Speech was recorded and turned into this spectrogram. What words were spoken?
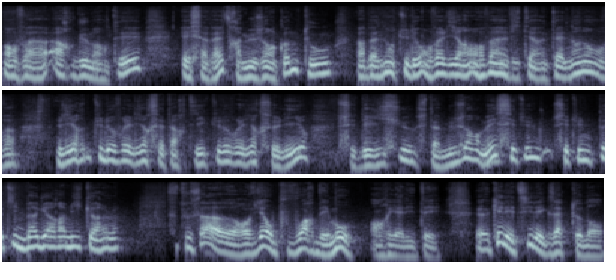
On va argumenter et ça va être amusant comme tout. Ah ben non, tu on va inviter un tel. Non, non, on va lire. Tu devrais lire cet article, tu devrais lire ce livre. C'est délicieux, c'est amusant, mais c'est une, c'est une petite bagarre amicale. Tout ça euh, revient au pouvoir des mots, en réalité. Euh, quel est-il exactement,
